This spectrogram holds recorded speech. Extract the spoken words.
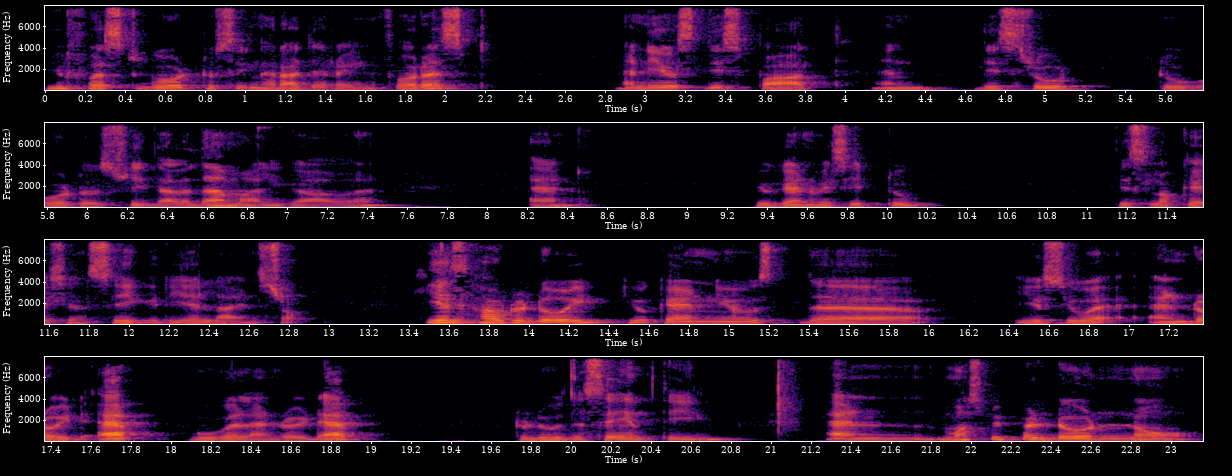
you first go to Sinharaja Rainforest and use this path and this route to go to Sri Dalada Maligawa and you can visit to this location Sigiriya Lions Rock. Here's how to do it. You can use the use your Android app, Google Android app to do the same thing and most people don't know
